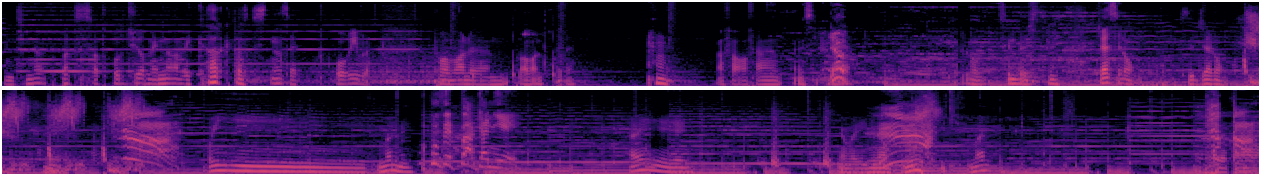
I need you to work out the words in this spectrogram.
je me dis non, faut pas que ce soit trop dur maintenant avec Arc parce que sinon ça va être horrible pour avoir le, pour avoir le trophée. Va falloir faire un, un cycle. Long. C'est une belle- c'est- Déjà, c'est long. C'est déjà long. Ah Oui, il fait mal lui. Vous pouvez pas gagner Aïe aïe aïe. Et on va éliminer un celui qui fait mal. D'accord.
